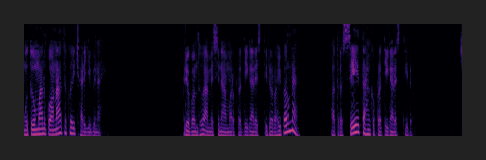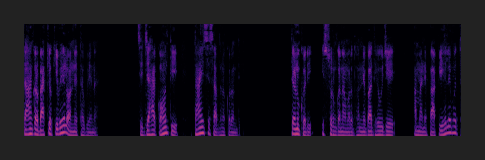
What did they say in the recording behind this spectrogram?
ମୁଁ ତୁମମାନଙ୍କୁ ଅନାଥ କରି ଛାଡ଼ିଯିବି ନାହିଁ। ପ୍ରିୟ ବନ୍ଧୁ ଆମେ ସିନା ଆମର ପ୍ରତିଜ୍ଞାରେ ସ୍ଥିର ରହିପାରୁନା ମାତ୍ର ସେ ତାହାଙ୍କ ପ୍ରତିଜ୍ଞାରେ ସ୍ଥିର। ତାହାଙ୍କର ବାକ୍ୟ କେବେ ହେଲେ ଅନ୍ୟଥା ହୁଏ ନା। ସେ ଯାହା କହନ୍ତି ତାହା ହିଁ ସେ ସାଧନ କରନ୍ତି। ତେଣୁକରି ଈଶ୍ୱରଙ୍କ ନାମର ଧନ୍ୟବାଦ ହେଉ ଯେ ଆମମାନେ ପାପି ହେଲେ ମଧ୍ୟ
